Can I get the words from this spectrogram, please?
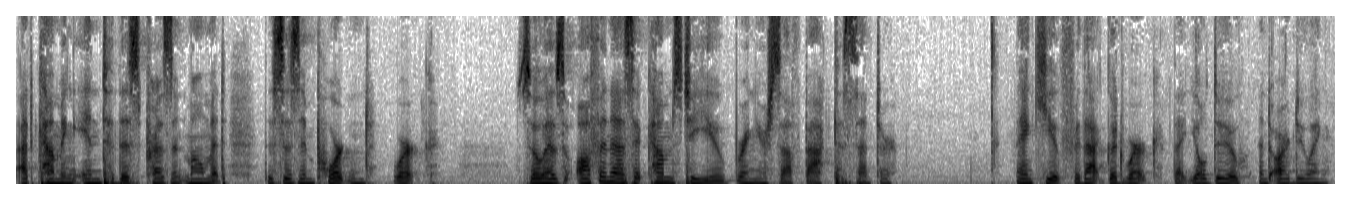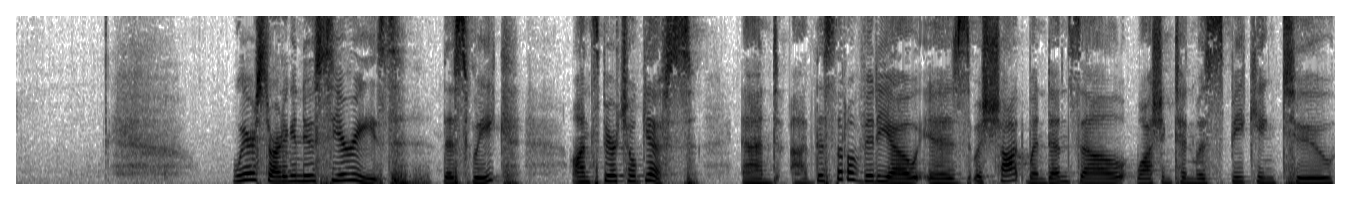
at coming into this present moment. This is important work. So, as often as it comes to you, bring yourself back to center. Thank you for that good work that you'll do and are doing. We're starting a new series this week on spiritual gifts. And uh, this little video is was shot when Denzel Washington was speaking to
